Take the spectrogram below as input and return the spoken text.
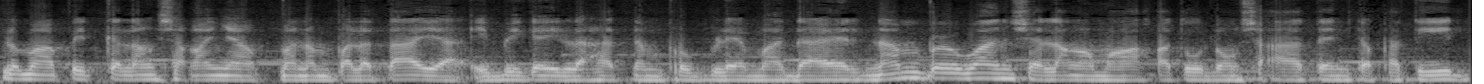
Lumapit ka lang sa Kanya, manampalataya, ibigay lahat ng problema dahil number one, siya lang ang makakatulong sa atin kapatid.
